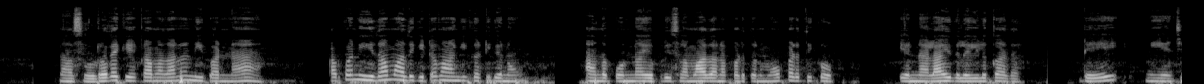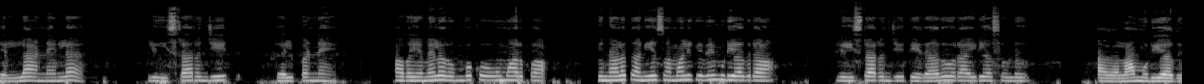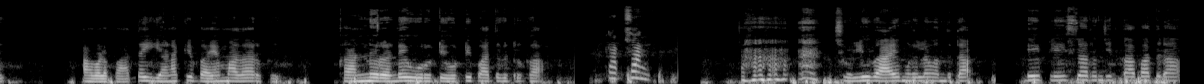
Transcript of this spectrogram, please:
நான் சொல்கிறத கேட்காம தானே நீ பண்ண? அப்போ நீ தான் மதுக்கிட்ட வாங்கி கட்டிக்கணும். அந்த பொண்ணை எப்படி சமாதானப்படுத்தணுமோ படுத்திக்கோ. என்னெல்லாம் இதில் இழுக்காத. டேய் நீ என் செல்ல அண்ணன்ல ப்ளீஸ்டா ரஞ்சித் ஹெல்ப் பண்ணேன் அவ என் மேலே ரொம்ப கோபமாக இருப்பா. என்னால தனியா சமாளிக்கவே முடியாதுடா. ப்ளீஸ்டா ரஞ்சித் ஏதாவது ஒரு ஐடியா சொல்லு. அதெல்லாம் முடியாது. அவளை பார்த்தா எனக்கு பயமா தான் இருக்கு. கண்ணு ரெண்டே உருட்டி உருட்டி பார்த்துக்கிட்டு இருக்கா. ரக்ஷன். சொல்லி வாய முடியல வந்துட்டா. டேய் ப்ளீஸ்டா ரஞ்சித் காப்பாத்துடா.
